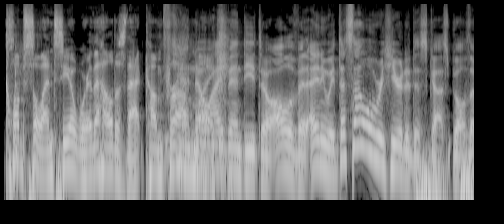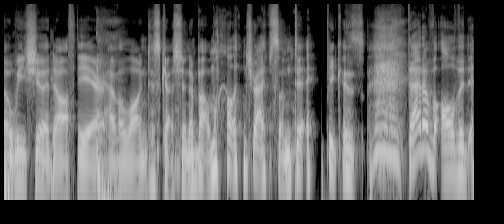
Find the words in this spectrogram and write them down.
Club Silencio. Where the hell does that come from? yeah, no, Like- I Bandito, all of it. Anyway, that's not what we're here to discuss. Although we should, off the air, have a long discussion about Mulholland Drive someday, because that of all the,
